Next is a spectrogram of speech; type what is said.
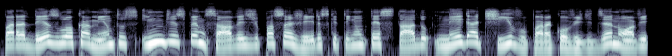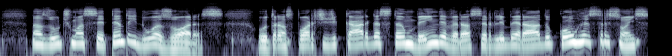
para deslocamentos indispensáveis de passageiros que tenham testado negativo para a Covid-19 nas últimas 72 horas. O transporte de cargas também deverá ser liberado com restrições.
